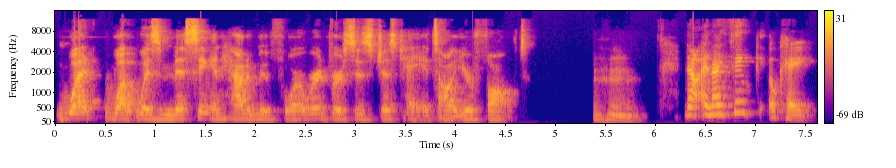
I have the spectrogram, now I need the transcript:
What what was missing and how to move forward versus just hey it's all your fault. Mm-hmm. now and i think okay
